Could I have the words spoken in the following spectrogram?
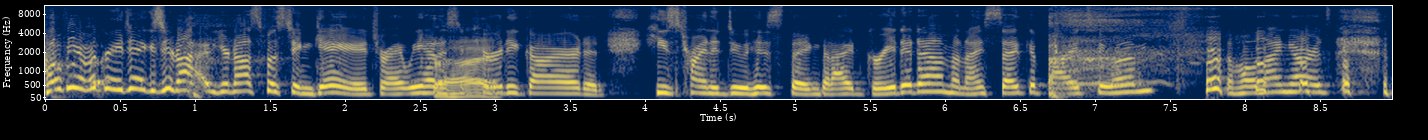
hope you have a great day because you're not you're not supposed to engage right we had a security guard and he's trying to do his thing but i greeted him and i said goodbye to him the whole nine yards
